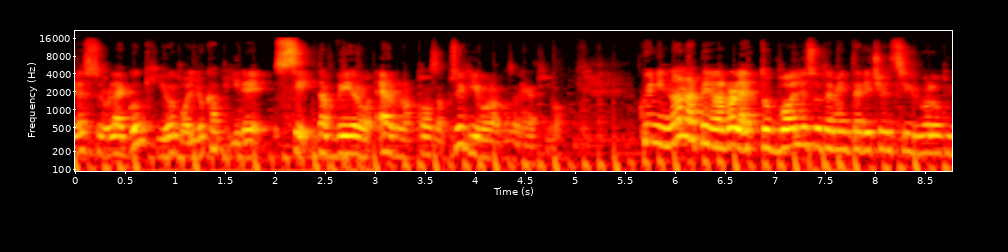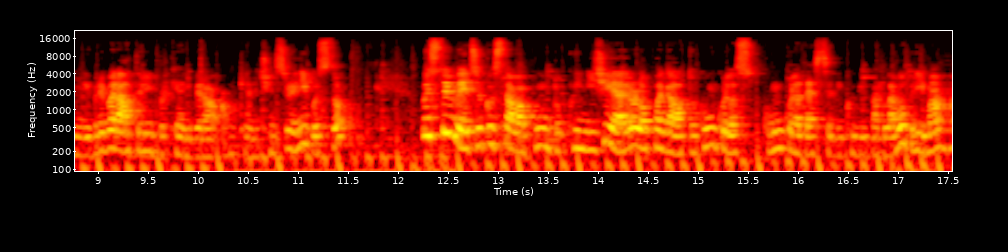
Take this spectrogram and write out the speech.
adesso lo leggo anch'io e voglio capire se davvero è una cosa positiva o una cosa negativa. Quindi non appena l'avrò letto voglio assolutamente recensirvelo, quindi preparatevi perché arriverà anche la recensione di questo. Questo invece costava appunto 15 euro, l'ho pagato con quella, con quella testa di cui vi parlavo prima,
